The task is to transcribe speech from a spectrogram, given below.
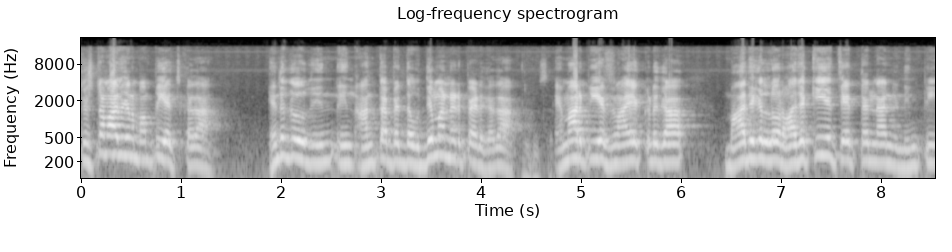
కృష్ణమాదిగని పంపించచ్చు కదా. ఎందుకు అంత పెద్ద ఉద్యమం నడిపాడు కదా. ఎంఆర్పిఎస్ నాయకుడిగా మాదిగల్లో రాజకీయ చైతన్యాన్ని నింపి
